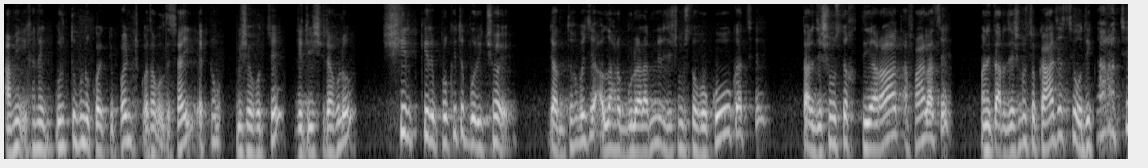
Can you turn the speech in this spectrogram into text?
আমি এখানে গুরুত্বপূর্ণ কয়েকটি পয়েন্ট কথা বলতে চাই। একটু বিষয় হচ্ছে, যেটি সেটা হলো শির্কের প্রকৃত পরিচয় জানতে হবে যে আল্লাহ রব্বুল আলমিনের যে সমস্ত হুকুক আছে তার যে সমস্ত ইখতিয়ারাত আফাল আছে মানে তার যে সমস্ত কাজ আছে অধিকার আছে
